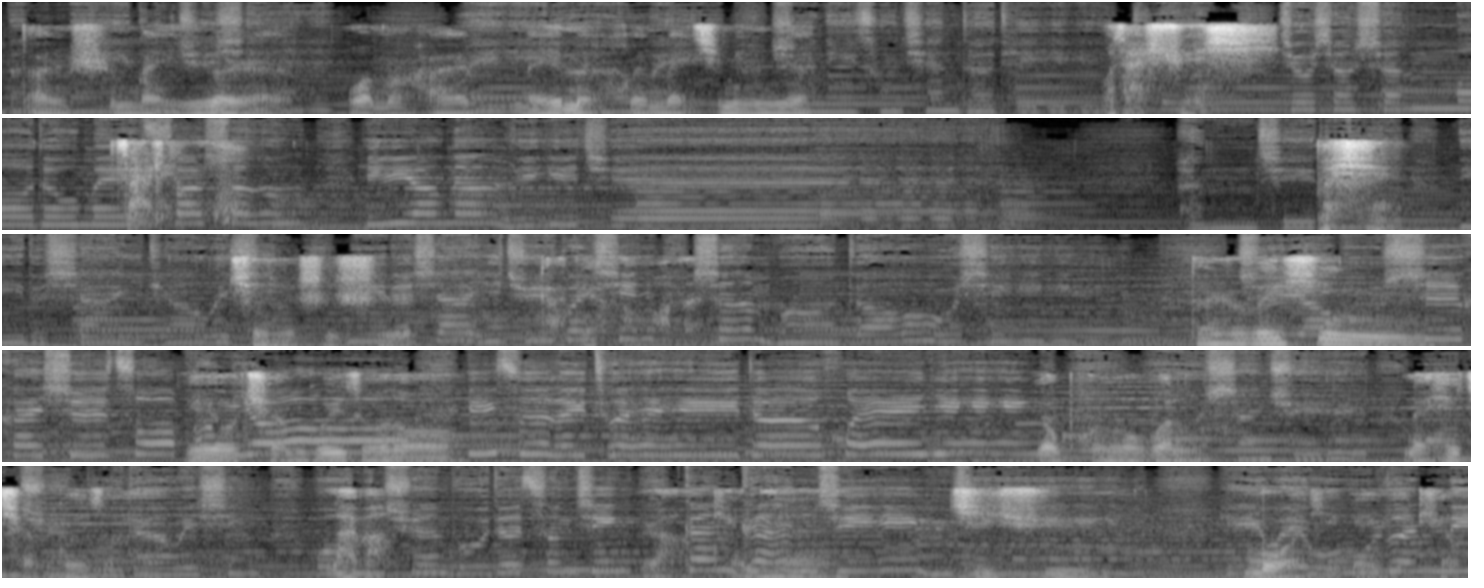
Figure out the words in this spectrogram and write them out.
但是每一个人，我们还每每会美其名曰我在学习，在领悟。不行，确确实实改变了我们。但是微信也有潜规则的哦。有朋友问了，哪些潜规则呀？来吧，让甜甜继续墨迹给你听。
